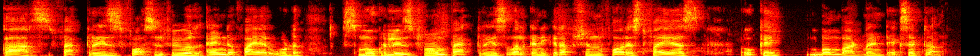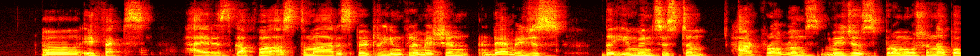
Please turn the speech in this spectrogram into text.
cars factories fossil fuel and firewood smoke released from factories volcanic eruption forest fires okay bombardment etc uh, effects high risk of uh, asthma respiratory inflammation damages the immune system heart problems measures promotion of a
